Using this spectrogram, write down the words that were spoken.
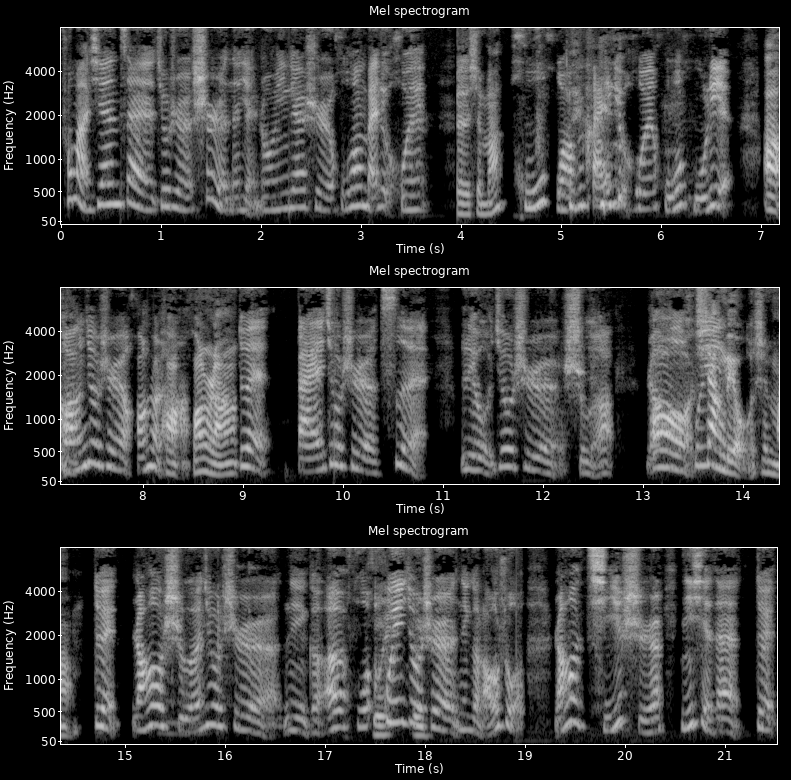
出马仙在就是世人的眼中应该是狐黄白柳灰，呃，什么狐黄白柳灰，狐狐狸，啊？啊黄就是黄鼠狼，黄鼠狼。对，白就是刺猬，柳就是蛇，然后哦，灰、相柳是吗？对，然后蛇就是那个呃灰灰灰就是那个老鼠，然后其实你写在对，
